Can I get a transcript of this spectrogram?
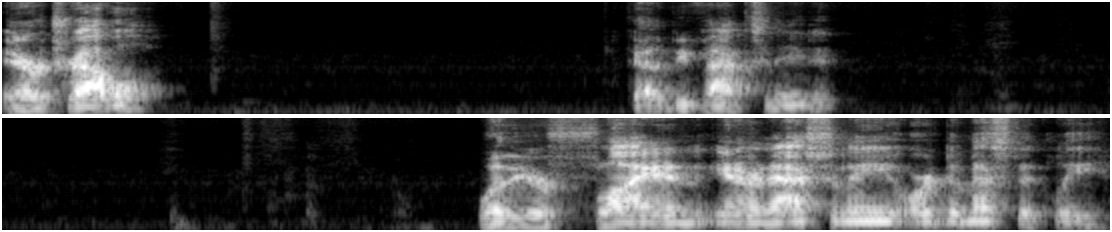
Air travel, got to be vaccinated. Whether you're flying internationally or domestically,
